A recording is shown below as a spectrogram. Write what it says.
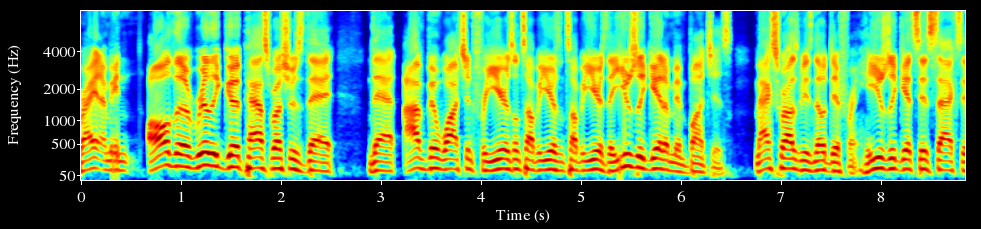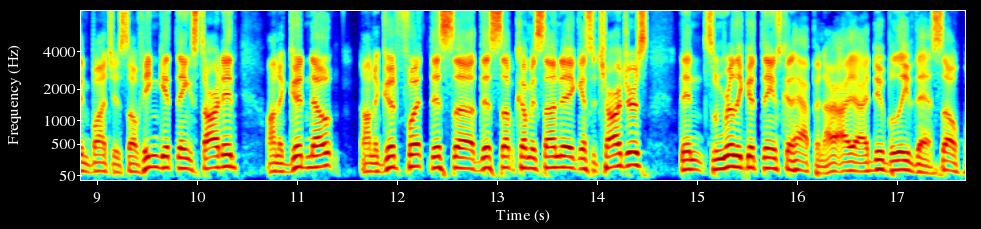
right? I mean, all the really good pass rushers that that I've been watching for years on top of years on top of years, they usually get them in bunches. Maxx Crosby is no different. He usually gets his sacks in bunches. So if he can get things started on a good note, on a good foot this uh, this upcoming Sunday against the Chargers, then some really good things could happen. I, I, I do believe that. So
